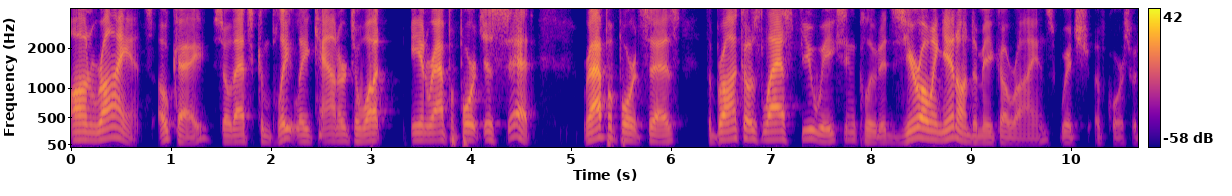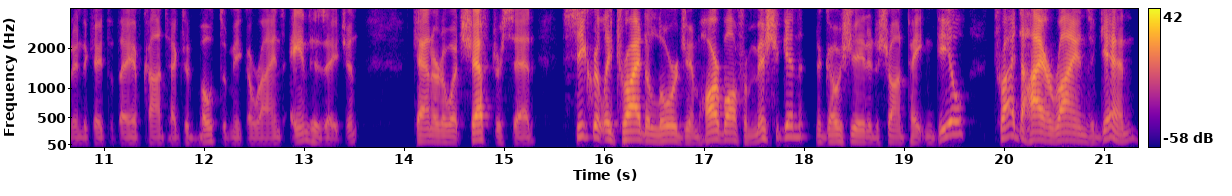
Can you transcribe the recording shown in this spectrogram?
on Ryans. Okay, so that's completely counter to what Ian Rapoport just said. Rapoport says the Broncos' last few weeks included zeroing in on DeMeco Ryans, which of course would indicate that they have contacted both DeMeco Ryans and his agent, counter to what Schefter said secretly tried to lure Jim Harbaugh from Michigan, negotiated a Sean Payton deal, tried to hire Ryans again,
